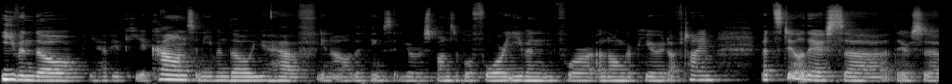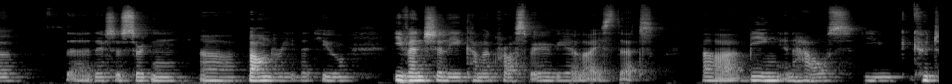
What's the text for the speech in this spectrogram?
even though you have your key accounts and even though you have you know the things that you're responsible for, even for a longer period of time, but still there's uh, there's a uh, there's a certain uh, boundary that you eventually come across where you realize that uh, being in house, you could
